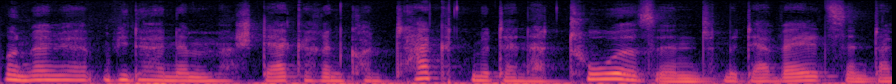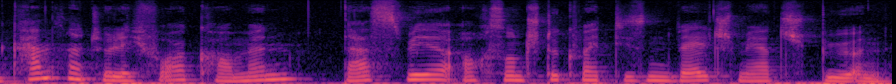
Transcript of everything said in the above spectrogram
Und wenn wir wieder in einem stärkeren Kontakt mit der Natur sind, mit der Welt sind, dann kann es natürlich vorkommen, dass wir auch so ein Stück weit diesen Weltschmerz spüren,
